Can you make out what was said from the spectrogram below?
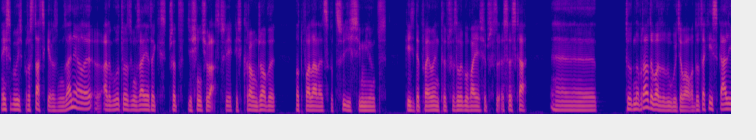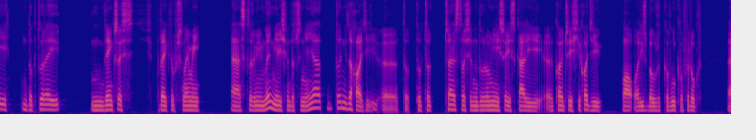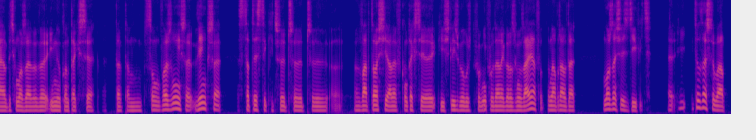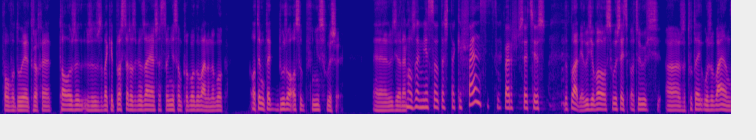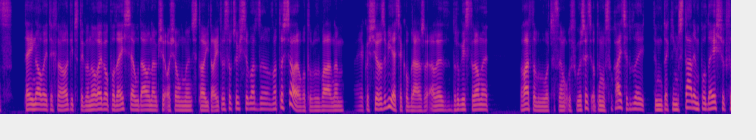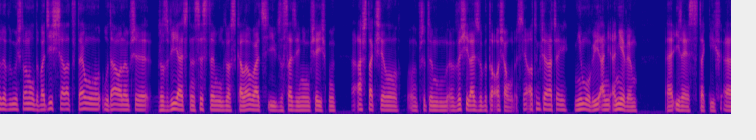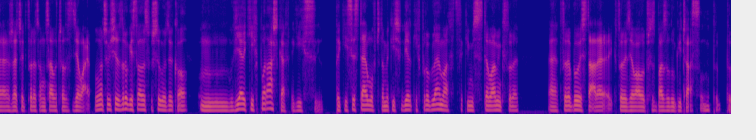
nie chcę powiedzieć prostackie rozwiązanie, ale, ale było to rozwiązanie tak sprzed 10 lat, czyli jakieś cron joby odpalane co 30 minut, jakieś deploymenty przez logowanie się przez SSH. Eee, to naprawdę bardzo długo działało. Do takiej skali, do której większość projektów, przynajmniej e, z którymi my mieliśmy do czynienia, to nie dochodzi. E, to, to, to często się na dużo mniejszej skali e, kończy, jeśli chodzi o, o liczbę użytkowników ruch E, być może w innym kontekście tam są ważniejsze, większe statystyki czy, czy, czy e, wartości, ale w kontekście jakiejś liczby użytkowników danego rozwiązania, to, to naprawdę można się zdziwić. E, I to też chyba powoduje trochę to, że, że, że, takie proste rozwiązania często nie są propagowane, no bo o tym tak dużo osób nie słyszy. Ludzie Może nie są też takie fancy super przecież. Dokładnie. Ludzie wolą słyszeć o czymś, że tutaj używając tej nowej technologii, czy tego nowego podejścia udało nam się osiągnąć to i to. I to jest oczywiście bardzo wartościowe, bo to pozwala nam jakoś się rozwijać jako branżę, ale z drugiej strony warto by było czasem usłyszeć o tym, słuchajcie, tutaj tym takim starym podejściu, które wymyślono 20 lat temu, udało nam się rozwijać ten system go skalować i w zasadzie nie musieliśmy aż tak się przy tym wysilać, żeby to osiągnąć. Nie? O tym się raczej nie mówi, a nie, a nie wiem, e, ile jest takich e, rzeczy, które tam cały czas działają. No oczywiście z drugiej strony słyszymy tylko mm, wielkich porażkach takich, takich systemów, czy tam jakichś wielkich problemach z takimi systemami, które, które były stare, które działały przez bardzo długi czas. No to, to,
